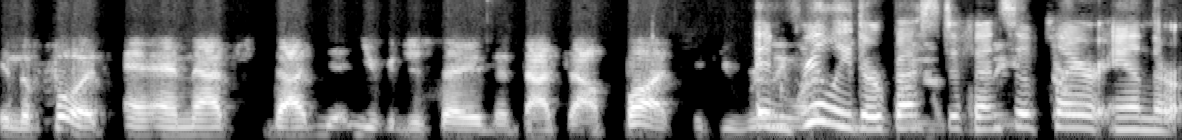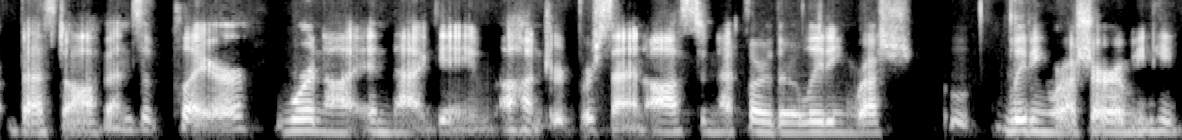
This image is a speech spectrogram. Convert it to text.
in the foot, and, and that's that you could just say that that's out. But if you really and really, their best defensive player and their best offensive player were not in that game. hundred percent. Austin Ekeler, their leading rush, leading rusher. I mean, he,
